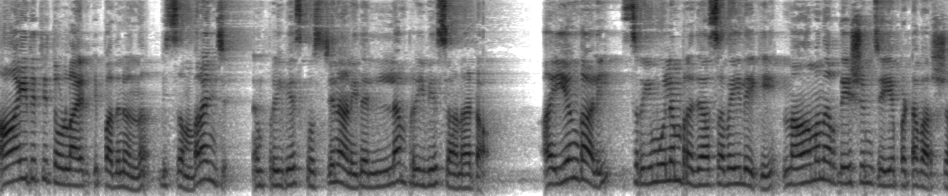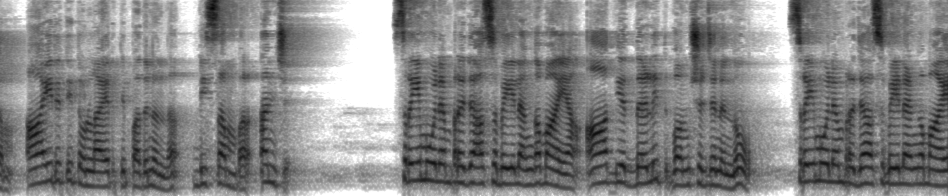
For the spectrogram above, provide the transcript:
ആയിരത്തി തൊള്ളായിരത്തി പതിനൊന്ന് ഡിസംബർ അഞ്ച്. പ്രീവിയസ് ക്വസ്റ്റ്യൻ ആണ്. ഇതെല്ലാം പ്രീവിയസ് ആണ് കേട്ടോ. അയ്യങ്കാളി ശ്രീമൂലം പ്രജാസഭയിലേക്ക് നാമനിർദ്ദേശം ചെയ്യപ്പെട്ട വർഷം ആയിരത്തി തൊള്ളായിരത്തി പതിനൊന്ന് ഡിസംബർ അഞ്ച്. ശ്രീമൂലം പ്രജാസഭയിൽ അംഗമായ ആദ്യ ദളിത് വംശജനെന്നോ ശ്രീമൂലം പ്രജാസഭയിൽ അംഗമായ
